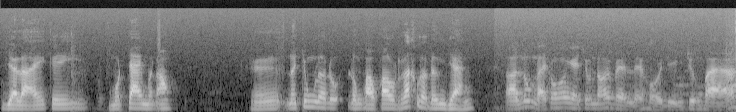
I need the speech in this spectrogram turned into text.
và lại cái một chai mật ong nói chung là đồng bào cao rất là đơn giản À, lúc nãy con có nghe chú nói về lễ hội điện trường bà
